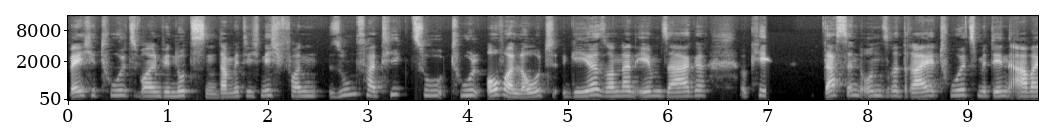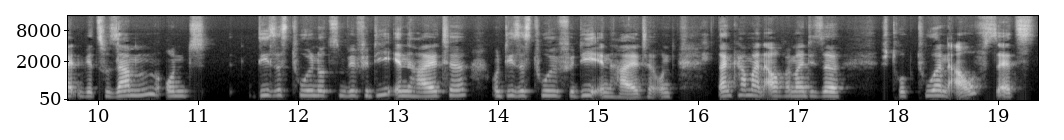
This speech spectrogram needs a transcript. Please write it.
welche Tools wollen wir nutzen, damit ich nicht von Zoom Fatigue zu Tool Overload gehe, sondern eben sage, okay, das sind unsere drei Tools, mit denen arbeiten wir zusammen und dieses Tool nutzen wir für die Inhalte und dieses Tool für die Inhalte. Und dann kann man auch, wenn man diese Strukturen aufsetzt,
